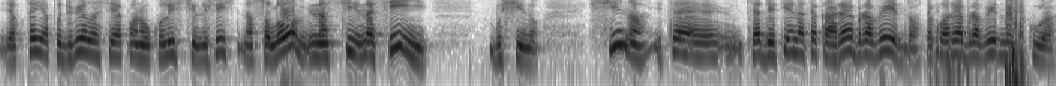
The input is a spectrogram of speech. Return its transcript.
Як це я подивилася, як вона в колисці лежить на соломі, на, сі, на сіні, бо сіно. Сіна, і це, ця дитина така ребра видно, така ребра видно шкура.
